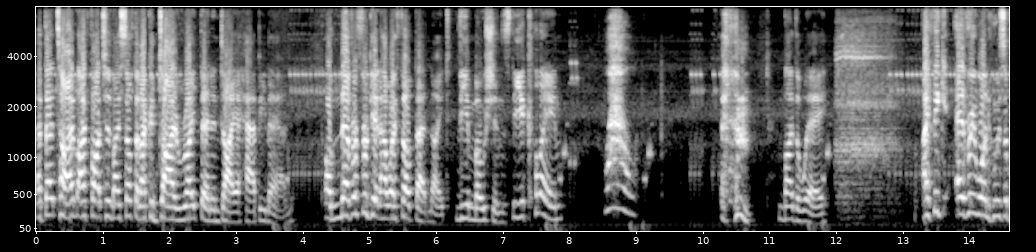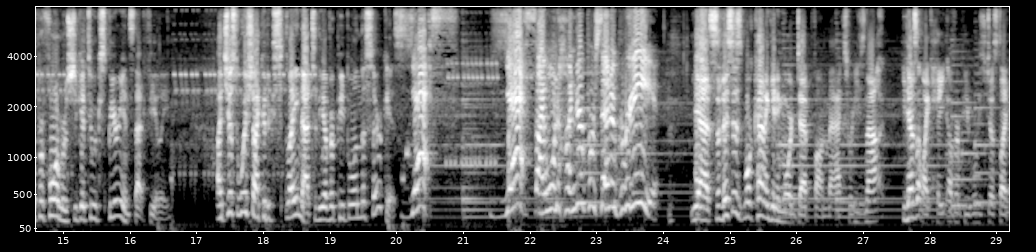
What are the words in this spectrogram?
At that time, I thought to myself that I could die right then and die a happy man. I'll never forget how I felt that night. The emotions, the acclaim. Wow. By the way, I think everyone who is a performer should get to experience that feeling. I just wish I could explain that to the other people in the circus. Yes, yes, I 100% agree. Yeah, so this is we're kind of getting more depth on Max, where he's not he doesn't like hate other people. He's just like,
